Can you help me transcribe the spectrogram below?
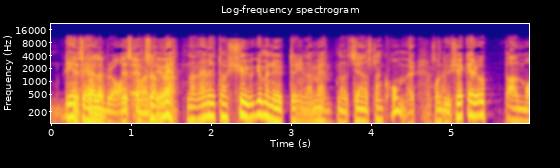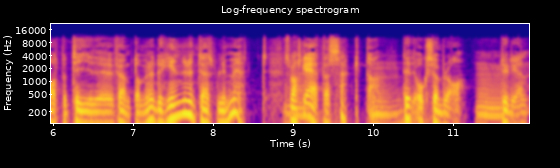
det är inte ska heller man- bra. det Eftersom inte mättnad, nej, men det tar 20 minuter innan Mm. mättnadskänslan kommer. Om du käkar upp all mat på 10-15 minuter, då hinner du inte ens bli mätt. Så man ska Mm. äta sakta. Det är också bra, tydligen.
